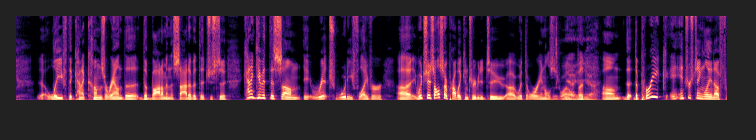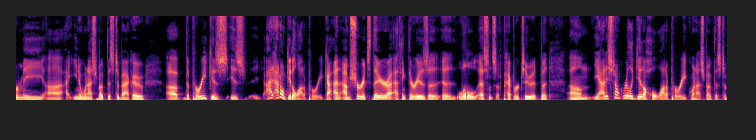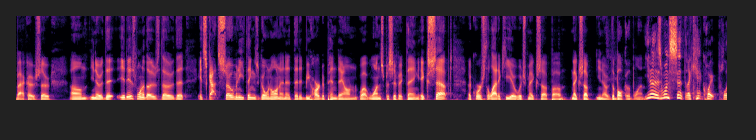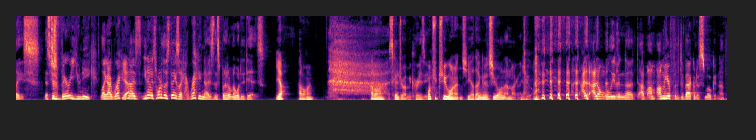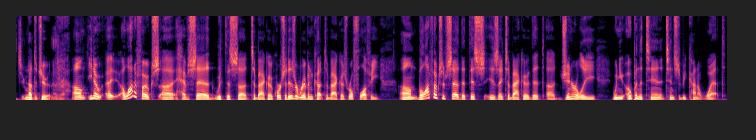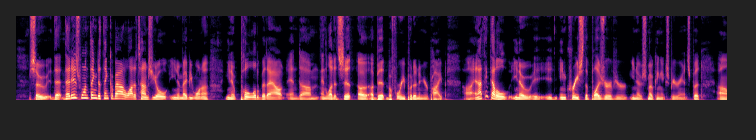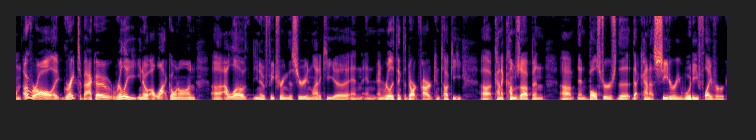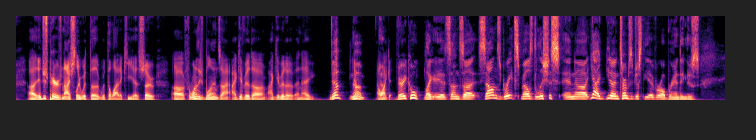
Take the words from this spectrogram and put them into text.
uh, leaf that kind of comes around the the bottom and the side of it that just to kind of give it this um it- rich woody flavor, uh, which has also probably contributed to uh, with the Orientals as well. Yeah, but yeah. um, the the Perique, interestingly enough, for me, uh, I- you know, when I smoke this tobacco. Uh, the Perique is is I, I don't get a lot of Perique. I, I'm sure it's there. I, I think there is a, a little essence of pepper to it, but um, yeah, I just don't really get a whole lot of Perique when I smoke this tobacco. So Um, you know, that it is one of those though that it's got so many things going on in it that it'd be hard to pin down what one specific thing, except of course the Latakia, which makes up uh, makes up you know the bulk of the blend. You know, there's one scent that I can't quite place. That's just very unique. Like I recognize, you know, it's one of those things. Like I recognize this, but I don't know what it is. Yeah, I don't know. I don't know. It's gonna drive me crazy. Why don't you chew on it and see how that I'm goes? chew on. it? I'm not gonna chew on. it. I, I don't believe in. Uh, I'm, I'm- here for the tobacco to smoke it, not to chew. Not to chew it. That's right. Um, you know, a, a lot of folks uh, have said with this uh, tobacco, of course, it is a ribbon cut tobacco. It's real fluffy. Um, but a lot of folks have said that this is a tobacco that uh, generally, when you open the tin, it tends to be kind of wet. So that that is one thing to think about. A lot of times you'll you know maybe want to you know pull a little bit out and um, and let it sit a, a bit before you put it in your pipe. Uh, and I think that'll you know increase the pleasure of your you know smoking experience. But um, overall, a great tobacco. Really, you know, a lot going on. Uh, I love you know featuring the Syrian Latakia and and and really think the dark fired Kentucky uh, kind of comes up and uh, and bolsters the that kind of cedary woody flavor. Uh, it just pairs nicely with the with the Latakia. So uh, for one of these blends, I, I give it uh, I give it a, an A. Yeah, no, I like it. Very cool. Like it sounds uh, sounds great, smells delicious, and uh, yeah, you know, in terms of just the overall branding, there's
